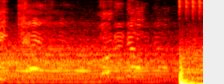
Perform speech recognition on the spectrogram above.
Hold load it up.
